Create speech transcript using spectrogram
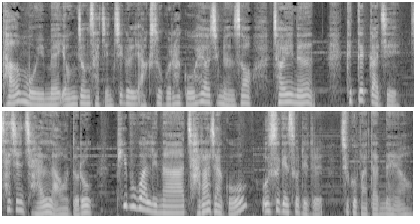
다음 모임에 영정사진 찍을 약속을 하고 헤어지면서 저희는 그때까지 사진 잘 나오도록 피부 관리나 잘하자고 우스갯소리를 주고받았네요.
